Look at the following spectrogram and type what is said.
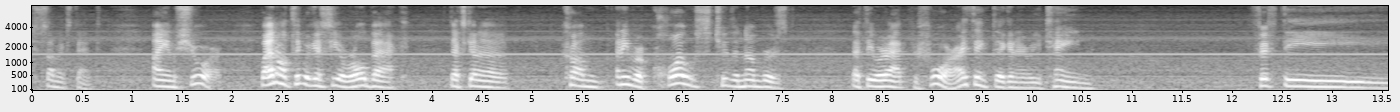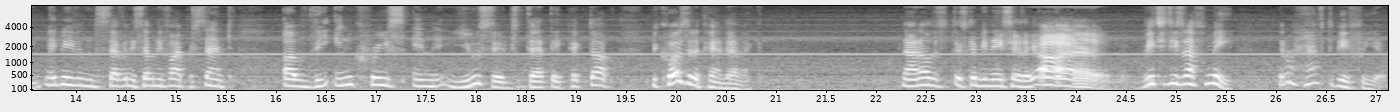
to some extent, I am sure. But I don't think we're going to see a rollback that's going to come anywhere close to the numbers that they were at before. I think they're going to retain 50, maybe even 70, 75% of the increase in usage that they picked up because of the pandemic. Now I know there's, there's going to be naysayers like, ah, oh, VTT's not for me. They don't have to be for you.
